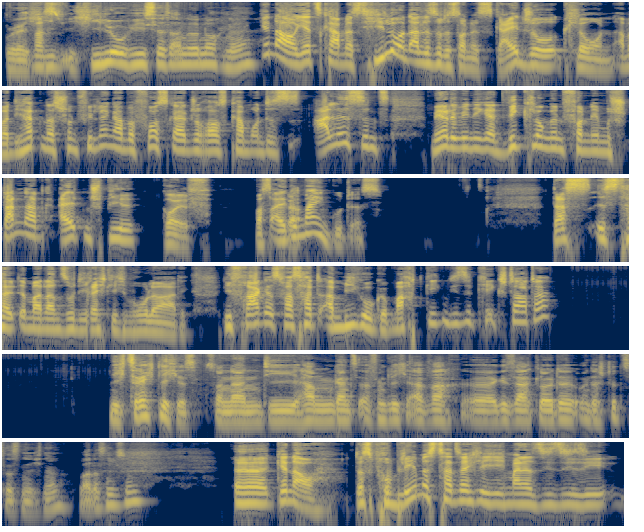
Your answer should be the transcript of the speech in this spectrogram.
oder was, Hilo hieß das andere noch, ne? Genau, jetzt kam das Hilo und alle so, das ist doch eine Skyjo-Klon. Aber die hatten das schon viel länger, bevor Skyjo rauskam. Und das alles sind mehr oder weniger Entwicklungen von dem standard-alten Spiel Golf, was allgemein ja. gut ist. Das ist halt immer dann so die rechtliche Problematik. Die Frage ist, was hat Amigo gemacht gegen diese Kickstarter? Nichts Rechtliches, sondern die haben ganz öffentlich einfach äh, gesagt, Leute, unterstützt das nicht, ne? War das nicht so? Äh, genau. Das Problem ist tatsächlich, ich meine, sie, sie, sie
